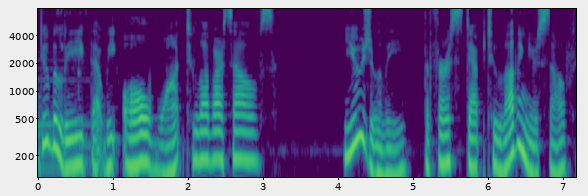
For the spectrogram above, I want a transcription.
Do believe that we all want to love ourselves. Usually, the first step to loving yourself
